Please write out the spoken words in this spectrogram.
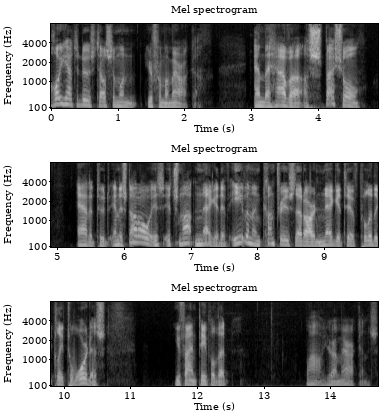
all you have to do is tell someone you're from America. And they have a, a special attitude, and it's not always it's not negative. Even in countries that are negative politically toward us, you find people that, wow, you're Americans,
